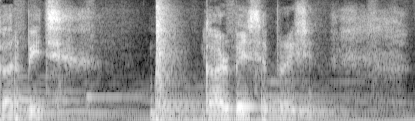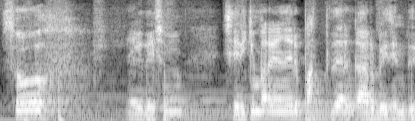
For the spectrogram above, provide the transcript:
ഗാർബേജ് ഗാർബേജ് സെപ്പറേഷൻ സോ ഏകദേശം ശരിക്കും പറയുകയാണെങ്കിൽ ഒരു പത്ത് തരം ഗാർബേജ് ഉണ്ട്.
